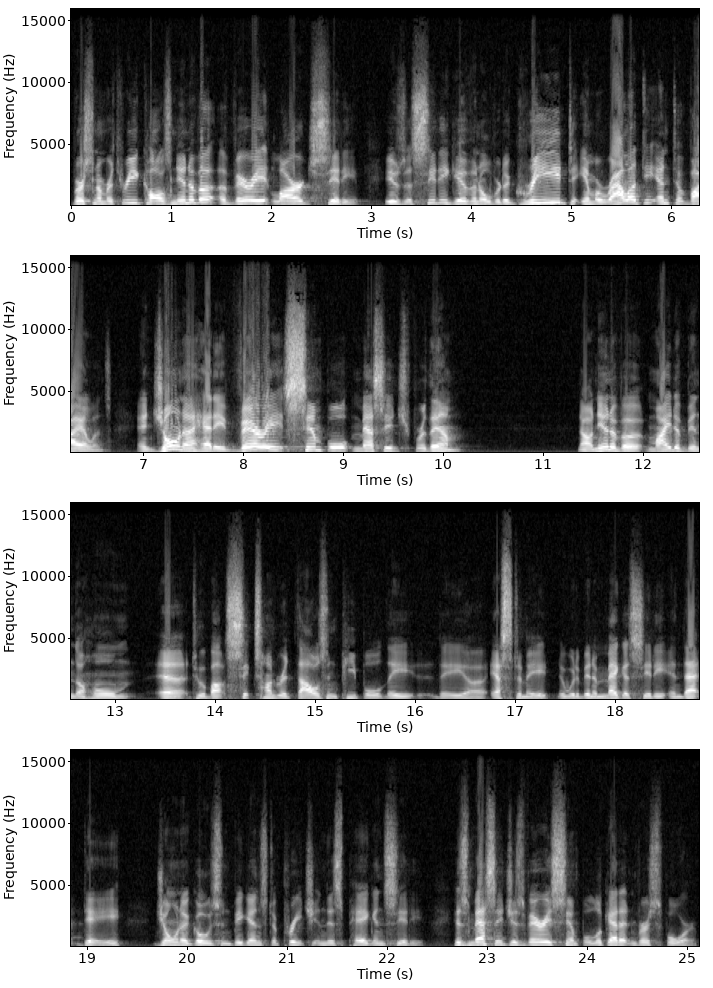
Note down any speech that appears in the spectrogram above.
Verse number three calls Nineveh a very large city. It was a city given over to greed, to immorality, and to violence. And Jonah had a very simple message for them. Now, Nineveh might have been the home uh, to about 600,000 people, they, they uh, estimate. It would have been a mega city in that day. Jonah goes and begins to preach in this pagan city. His message is very simple. Look at it in verse 4.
